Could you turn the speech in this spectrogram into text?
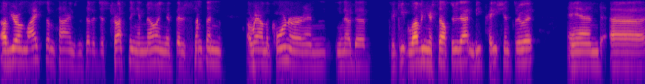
of your own life sometimes instead of just trusting and knowing that there's something around the corner and, you know, to, to keep loving yourself through that and be patient through it. And uh,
